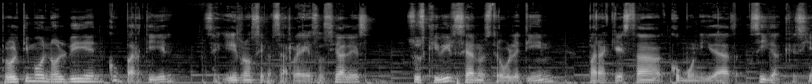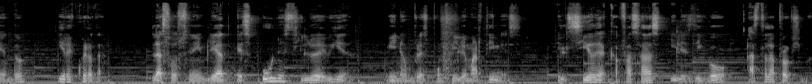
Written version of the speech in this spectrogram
Por último, no olviden compartir, seguirnos en nuestras redes sociales, suscribirse a nuestro boletín para que esta comunidad siga creciendo y recuerda, la sostenibilidad es un estilo de vida. Mi nombre es Pompilio Martínez, el CEO de Acafasas y les digo hasta la próxima.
